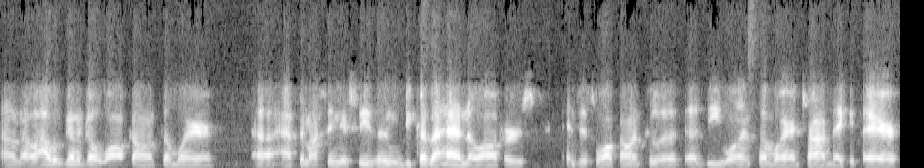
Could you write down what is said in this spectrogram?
I don't know. I was going to go walk on somewhere uh, after my senior season because I had no offers and just walk on to a a D1 somewhere and try and make it there.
